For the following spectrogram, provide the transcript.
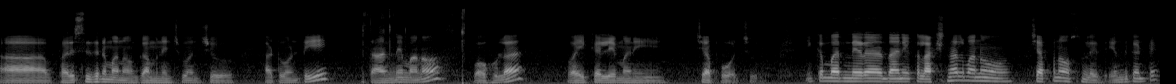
ఆ పరిస్థితిని మనం గమనించవచ్చు. అటువంటి దాన్నే మనం బహుళ వైకల్యం అని చెప్పవచ్చు. ఇంకా మరి నిర దాని యొక్క లక్షణాలు మనం చెప్పనవసరం లేదు. ఎందుకంటే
